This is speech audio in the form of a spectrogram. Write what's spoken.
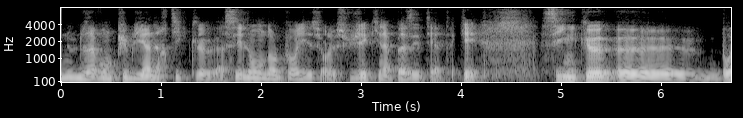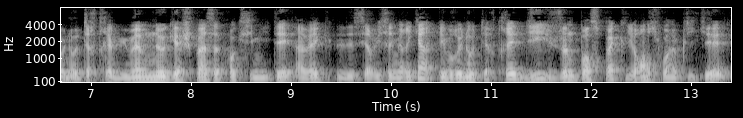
Nous, nous avons publié un article assez long dans le courrier sur le sujet qui n'a pas été attaqué signe que euh, Bruno Tertrais lui-même ne cache pas sa proximité avec les services américains. Et Bruno Tertrais dit Je ne pense pas que l'Iran soit impliqué.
